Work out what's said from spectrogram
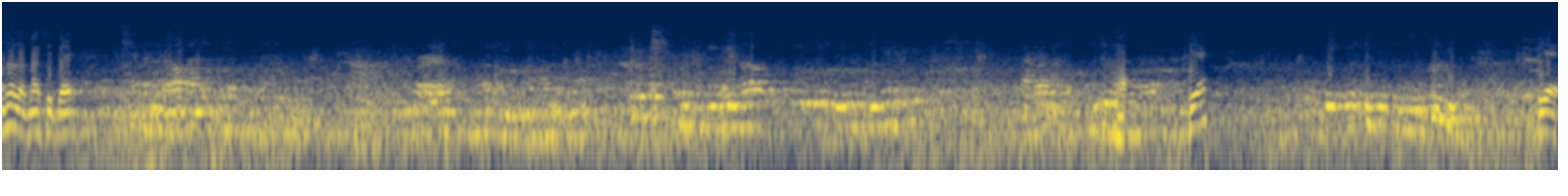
Ngono lho maksudnya Ya. Ya.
